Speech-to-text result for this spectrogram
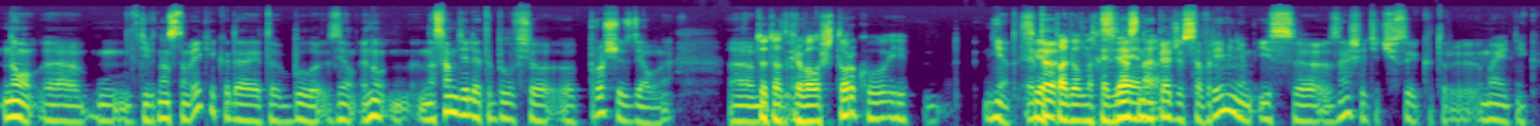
Но э, в 19 веке, когда это было сделано, ну, на самом деле это было все проще сделано. Эм, Кто-то открывал шторку и нет, свет это падал на хозяина. связано опять же со временем и с, знаешь, эти часы, которые маятник.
